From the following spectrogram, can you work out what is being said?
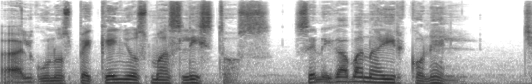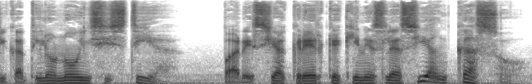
A algunos pequeños más listos se negaban a ir con él. Chikatilo no insistía. Parecía creer que quienes le hacían caso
